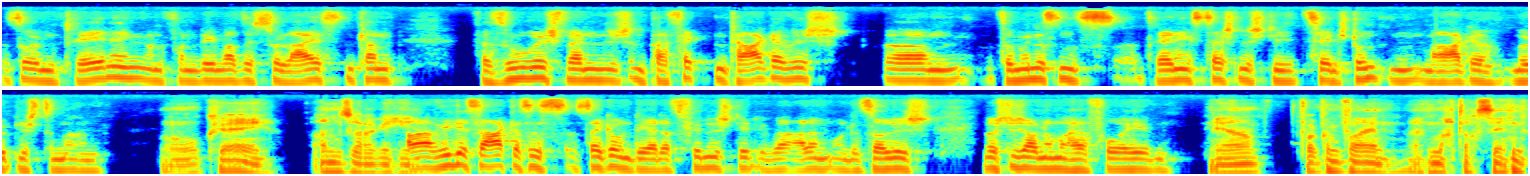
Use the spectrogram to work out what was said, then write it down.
so im Training und von dem, was ich so leisten kann, versuche ich, wenn ich einen perfekten Tag erwische, ähm, zumindest trainingstechnisch die 10-Stunden-Marke möglich zu machen. Okay, Ansage hier. Aber wie gesagt, das ist sekundär. Das Finish steht über allem und das soll ich, möchte ich auch nochmal hervorheben. Ja, vollkommen fein. Das macht doch Sinn.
